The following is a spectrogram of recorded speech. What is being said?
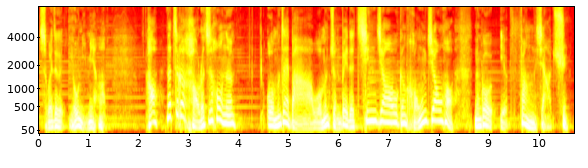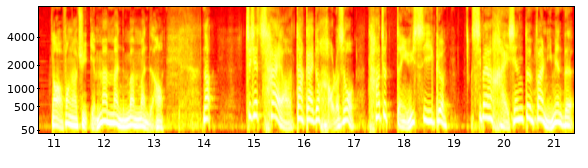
所谓这个油里面啊。好，那这个好了之后呢，我们再把我们准备的青椒跟红椒哈，能够也放下去哦，放下去也慢慢的、慢慢的哈。那这些菜啊，大概都好了之后，它就等于是一个西班牙海鲜炖饭里面的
